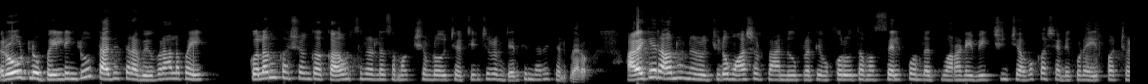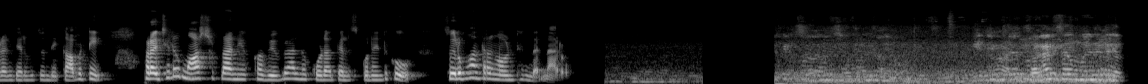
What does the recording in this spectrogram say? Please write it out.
రోడ్లు బిల్డింగ్లు తదితర వివరాలపై కులంకషంగా కౌన్సిలర్ల సమక్షంలో చర్చించడం జరిగిందని తెలిపారు. అలాగే రానున్న రోజుల్లో మాస్టర్ ప్లాన్ను ప్రతి ఒక్కరూ తమ సెల్ ఫోన్ల ద్వారానే వీక్షించే అవకాశాన్ని కూడా ఏర్పరచడం జరుగుతుంది. కాబట్టి ప్రజలు మాస్టర్ ప్లాన్ యొక్క వివరాలను కూడా తెలుసుకునేందుకు సులభాంతరంగా ఉంటుందన్నారు. సగానికి సగం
